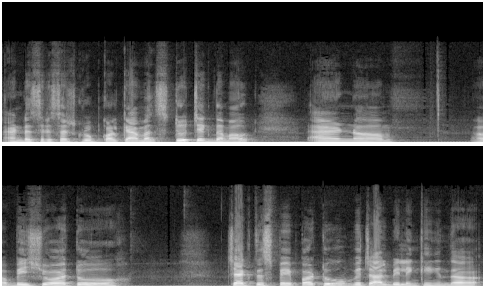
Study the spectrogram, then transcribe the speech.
and this research group called camels do check them out and um, uh, be sure to check this paper too which i'll be linking in the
